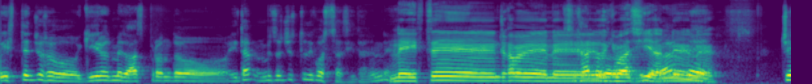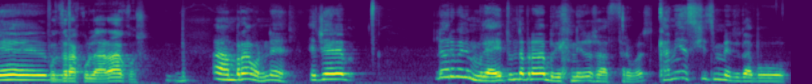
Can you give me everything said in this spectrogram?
ήρθε και ο κύριος με το άσπρο το... Ήταν, νομίζω και στο δικό σας ήταν, ναι. Ναι, ήρθε και έκαμε ναι, Συγχάρω το δοκιμασία. δοκιμασία, Ναι, ναι. ναι. Και... Ο Δρακουλαράκος. Α, μπράβο, ναι. Ε, και, λέω ρε παιδί μου, δηλαδή, τούν τα πράγματα που δείχνει τόσο άνθρωπος, καμία σχέση με τούτα που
